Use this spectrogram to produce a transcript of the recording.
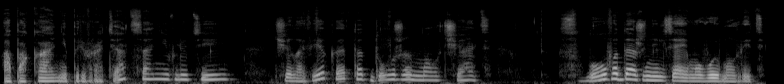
А пока не превратятся они в людей, человек этот должен молчать. Слово даже нельзя ему вымолвить.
